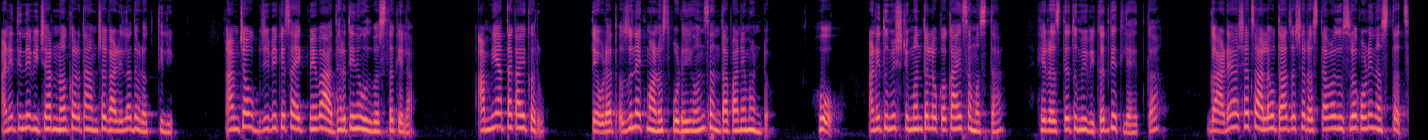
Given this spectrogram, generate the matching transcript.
आणि तिने विचार न करता आमच्या गाडीला धडक दिली. आमच्या उपजीविकेचा एकमेव आधार तिने उद्ध्वस्त केला. आम्ही आता काय करू? तेवढ्यात अजून एक माणूस पुढे येऊन संतापाने म्हणतो हो आणि तुम्ही श्रीमंत लोक काय समजता? हे रस्ते तुम्ही विकत घेतले आहेत का? गाड्या अशा चालवता जशा रस्त्यावर दुसरं कोणी नसतंच.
